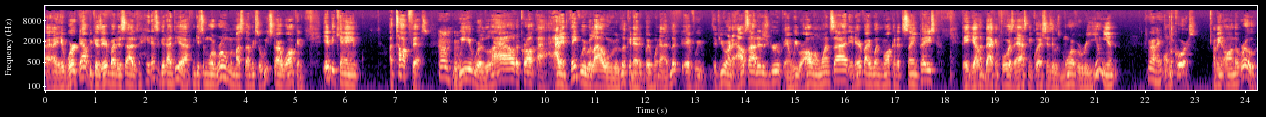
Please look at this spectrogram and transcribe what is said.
uh, it worked out because everybody decided, hey, that's a good idea. I can get some more room in my stomach. So we started walking. It became a talk fest. Mm-hmm. We were loud across. I, I didn't think we were loud when we were looking at it, but when I looked, if we if you were on the outside of this group and we were all on one side and everybody wasn't walking at the same pace, they yelling back and forth, asking questions. It was more of a reunion Right. on the course. I mean, on the road.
